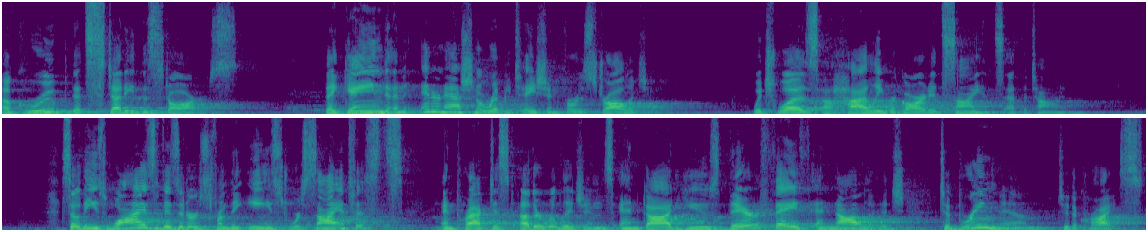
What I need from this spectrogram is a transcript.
a group that studied the stars. They gained an international reputation for astrology which was a highly regarded science at the time. So these wise visitors from the East were scientists and practiced other religions, and God used their faith and knowledge to bring them to the Christ.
